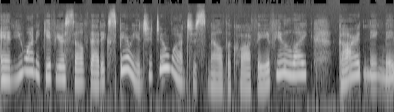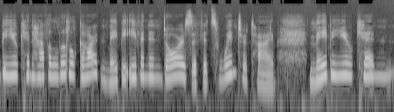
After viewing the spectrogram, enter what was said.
and you want to give yourself that experience. You do want to smell the coffee. If you like gardening, maybe you can have a little garden, maybe even indoors if it's winter time. Maybe you can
